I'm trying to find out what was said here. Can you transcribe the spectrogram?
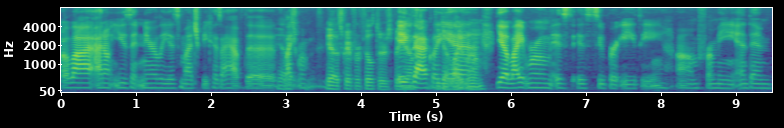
a lot. I don't use it nearly as much because I have the yeah, Lightroom. yeah, it's great for filters. But exactly. Yeah, yeah. Lightroom. Yeah, Lightroom is is super easy um, for me. And then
